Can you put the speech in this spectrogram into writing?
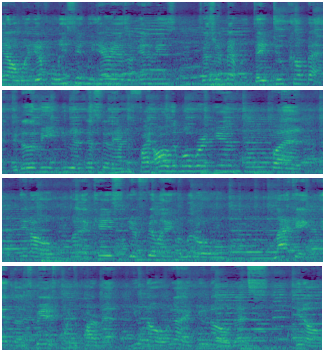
You know, when you're policing the areas of enemies, just remember they do come back. It doesn't mean you necessarily have to fight all of them over again, but you know, but in case you're feeling a little lacking in the experience point department, you know, like you know, that's you know,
